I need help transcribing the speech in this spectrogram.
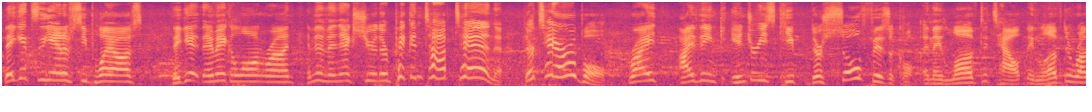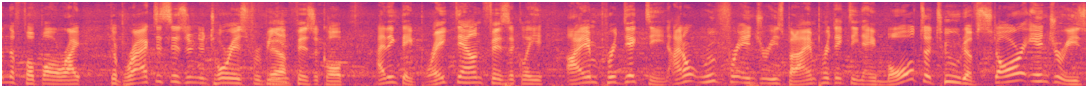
They get to the NFC playoffs, they get they make a long run, and then the next year they're picking top ten. They're terrible, right? I think injuries keep they're so physical and they love to tout, they love to run the football right. The practices are notorious for being Yeah. physical. I think they break down physically. I am predicting, I don't root for injuries, but I am predicting a multitude of star injuries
